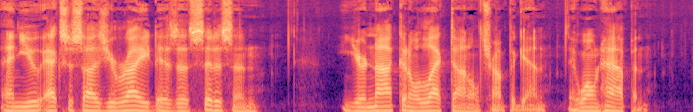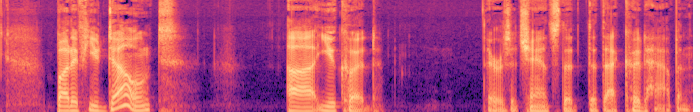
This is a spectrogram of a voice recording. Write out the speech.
and you exercise your right as a citizen, you're not going to elect Donald Trump again. It won't happen. But if you don't, uh, you could. There is a chance that, that that could happen.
